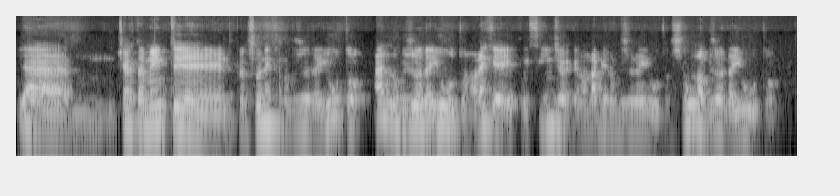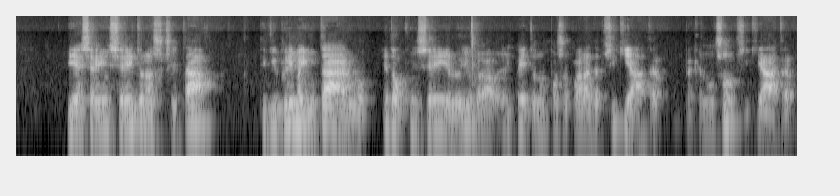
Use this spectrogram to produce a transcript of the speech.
eh, certamente le persone che hanno bisogno di aiuto hanno bisogno di aiuto, non è che puoi fingere che non abbiano bisogno di aiuto. Se uno ha bisogno di aiuto, di essere inserito nella società, devi prima aiutarlo e dopo inserirlo. Io però, ripeto, non posso parlare da psichiatra, perché non sono psichiatra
